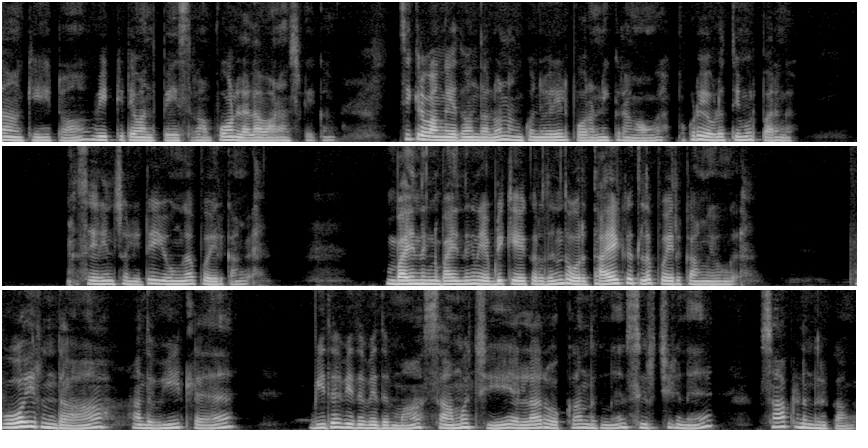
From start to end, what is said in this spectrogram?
தான் கேட்டோம். வீட்டுக்கிட்டே வந்து பேசுகிறோம் ஃபோன்லலாம் வேணாம்னு சொல்லியிருக்காங்க. சீக்கிரம் வாங்க எதுவாக இருந்தாலும் நாங்கள் கொஞ்சம் வெளியில் போகிறோம் நிற்கிறாங்க அவங்க. இப்போ கூட எவ்வளோ திமிர் பாருங்கள் சரின்னு சொல்லிட்டு இவங்க போயிருக்காங்க. பயந்துங்கன்னு பயந்துங்கன்னு எப்படி கேட்குறதுன்னு ஒரு தயக்கத்தில் போயிருக்காங்க இவங்க. போயிருந்தா அந்த வீட்டில் வித வித விதமாக சமைச்சு எல்லாரும் உக்காந்துக்கின்னு சிரிச்சுக்கின்னு சாப்பிட்டு இருந்திருக்காங்க.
